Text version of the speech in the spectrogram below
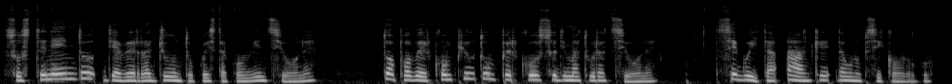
sostenendo di aver raggiunto questa convinzione dopo aver compiuto un percorso di maturazione, seguita anche da uno psicologo.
